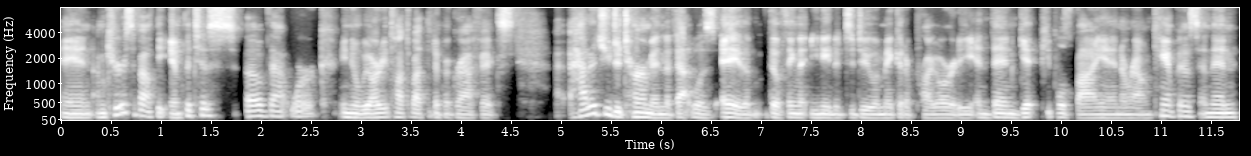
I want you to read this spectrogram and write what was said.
And I'm curious about the impetus of that work. You know, we already talked about the demographics. How did you determine that that was a the, the thing that you needed to do and make it a priority, and then get people's buy-in around campus? And then,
